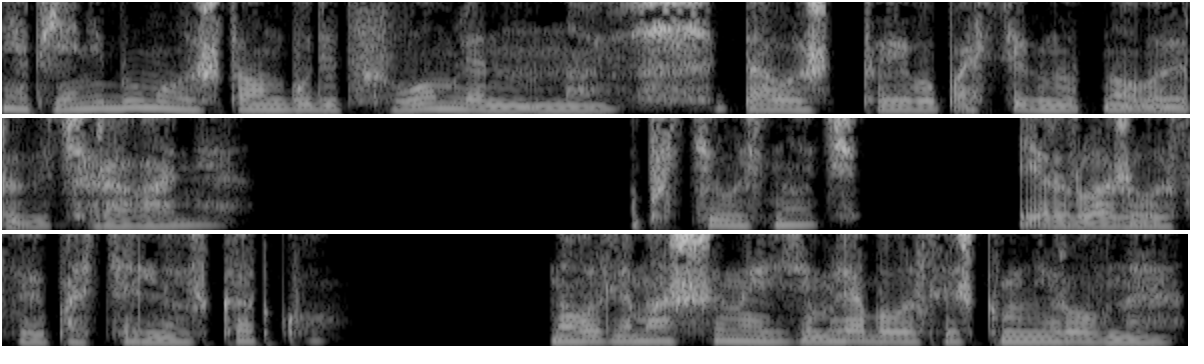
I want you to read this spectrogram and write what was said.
Нет, я не думала, что он будет сломлен, но считала, что его постигнут новые разочарования. Опустилась ночь. Я разложила свою постельную скатку. Но возле машины земля была слишком неровная.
